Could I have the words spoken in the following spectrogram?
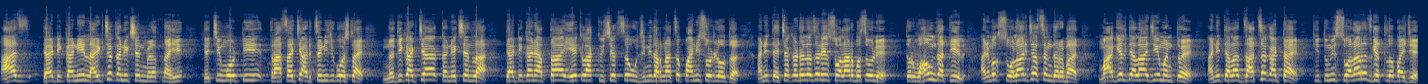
आज त्या ठिकाणी लाईटचं कनेक्शन मिळत नाही. ह्याची मोठी त्रासाची अडचणीची गोष्ट आहे. नदीकाठच्या कनेक्शनला त्या ठिकाणी आता एक लाख क्युसेकचं उजनी धरणाचं पाणी सोडलं होतं. आणि त्याच्याकडलं जर हे सोलार बसवले तर वाहून जातील. आणि मग सोलारच्या संदर्भात मागेल त्याला जी म्हणतोय आणि त्याला जाचं काढताय की तुम्ही सोलारच घेतलं पाहिजे.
